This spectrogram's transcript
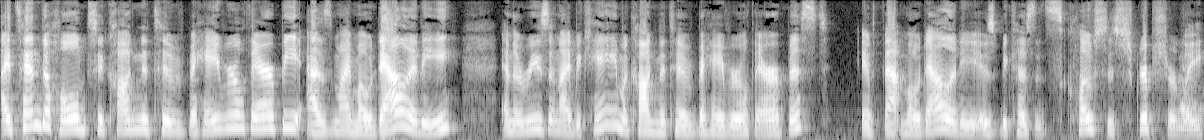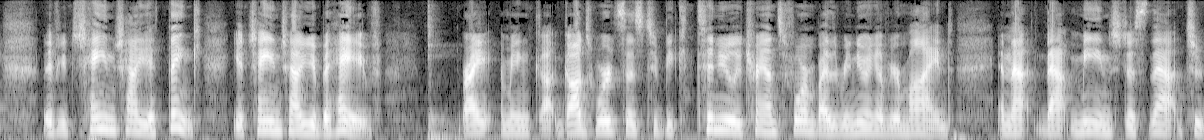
I tend to hold to cognitive behavioral therapy as my modality. And the reason I became a cognitive behavioral therapist, if that modality, is because it's closest scripturally. If you change how you think, you change how you behave. Right? I mean, God's word says to be continually transformed by the renewing of your mind and that that means just that to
